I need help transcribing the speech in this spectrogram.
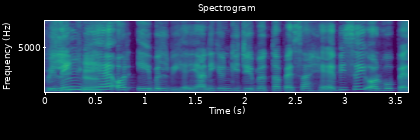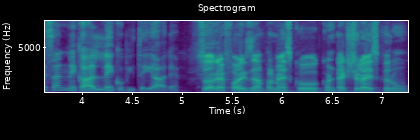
विलिंग uh, भी है। और एबल भी है यानी कि उनकी जेब में उतना पैसा है भी सही और वो पैसा निकालने को भी तैयार है। सो अगर फॉर एग्जांपल मैं इसको कॉन्टेक्चुअलाइज करूँ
